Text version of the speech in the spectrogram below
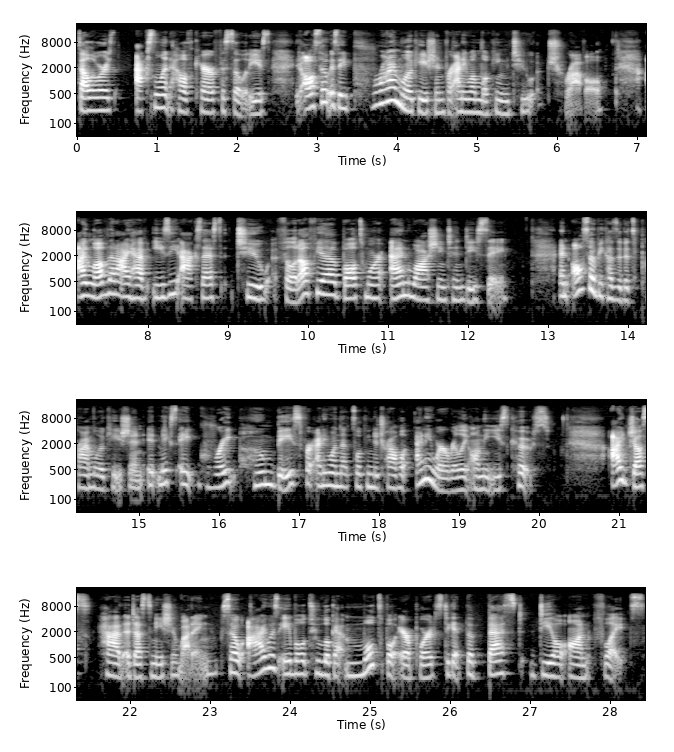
Delaware's excellent healthcare facilities. It also is a prime location for anyone looking to travel. I love that I have easy access to Philadelphia, Baltimore, and Washington, D.C. And also because of its prime location, it makes a great home base for anyone that's looking to travel anywhere really on the East Coast. I just had a destination wedding, so I was able to look at multiple airports to get the best deal on flights.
